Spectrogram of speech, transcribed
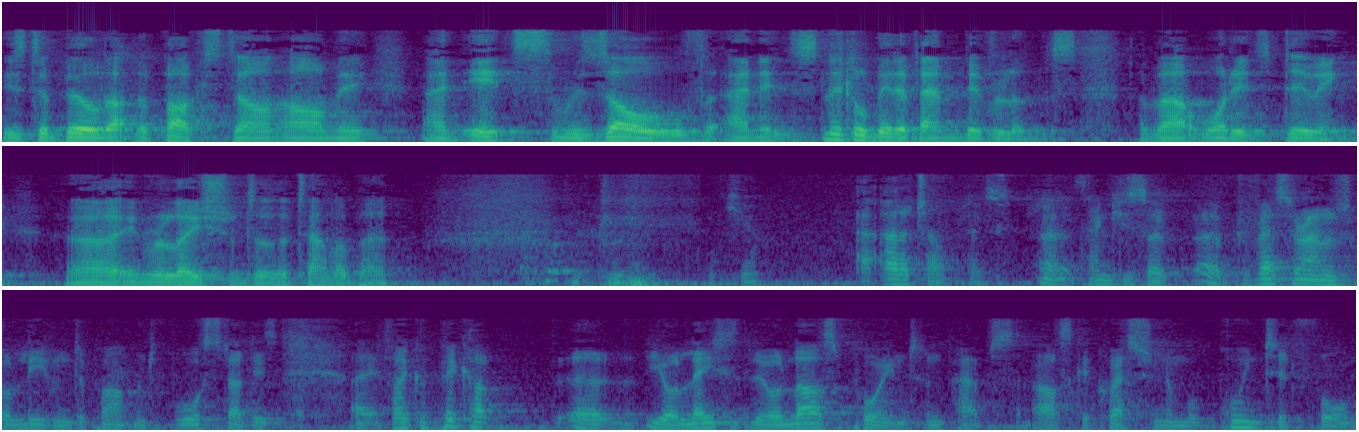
is to build up the Pakistan army and its resolve and its little bit of ambivalence about what it's doing uh, in relation to the Taliban. Thank you. Anatol, please. Uh, thank you, sir. Uh, Professor Anatol Lieven, Department of War Studies. Uh, if I could pick up uh, your, latest, your last point and perhaps ask a question in a more pointed form.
